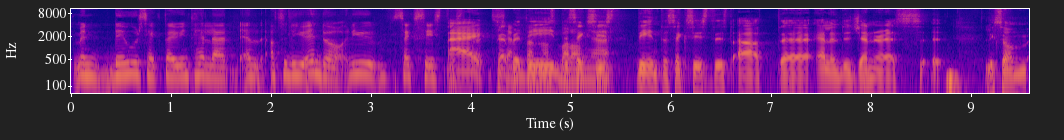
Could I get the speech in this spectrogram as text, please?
Men det ursäktar ju inte heller... Alltså det är ju ändå det är ju sexistiskt Nej, Peppe, det är, inte sexist, det är inte sexistiskt att uh, Ellen DeGeneres uh, liksom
